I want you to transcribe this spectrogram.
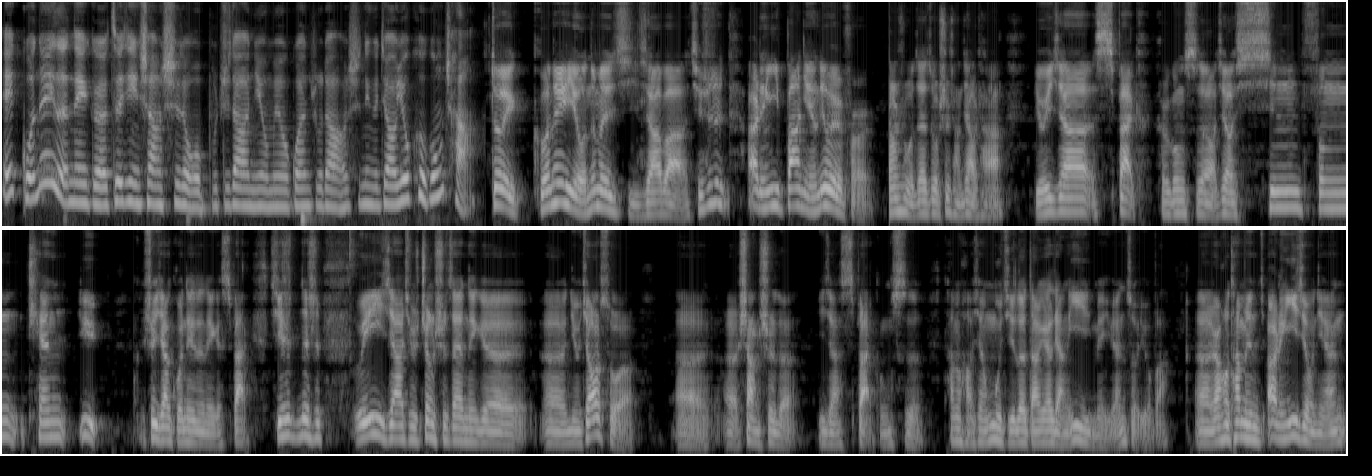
哎，国内的那个最近上市的，我不知道你有没有关注到，是那个叫优客工厂。对，国内有那么几家吧。其实二零一八年六月份，当时我在做市场调查，有一家 SPAC 科公司啊，叫新丰天域。是一家国内的那个 SPAC，其实那是唯一一家就是正式在那个呃纽交所呃呃上市的一家 SPAC 公司，他们好像募集了大概两亿美元左右吧。呃，然后他们二零一九年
